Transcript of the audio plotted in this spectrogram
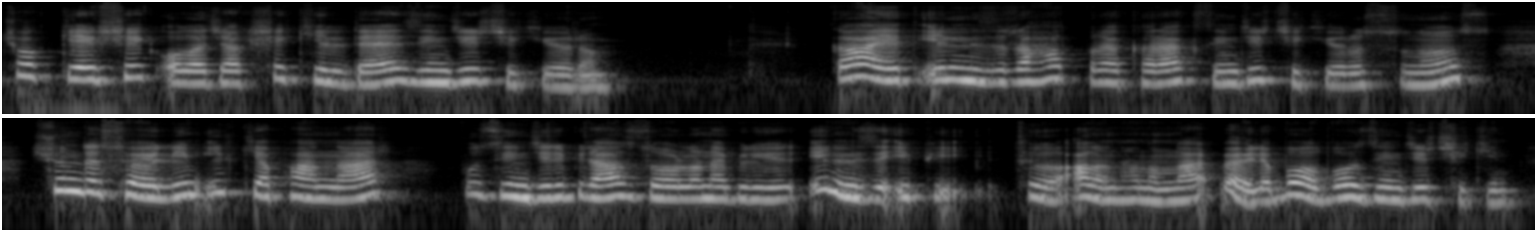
çok gevşek olacak şekilde zincir çekiyorum. Gayet elinizi rahat bırakarak zincir çekiyorsunuz. Şunu da söyleyeyim. ilk yapanlar bu zinciri biraz zorlanabiliyor. Elinize ipi tığ alın hanımlar. Böyle bol bol zincir çekin.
